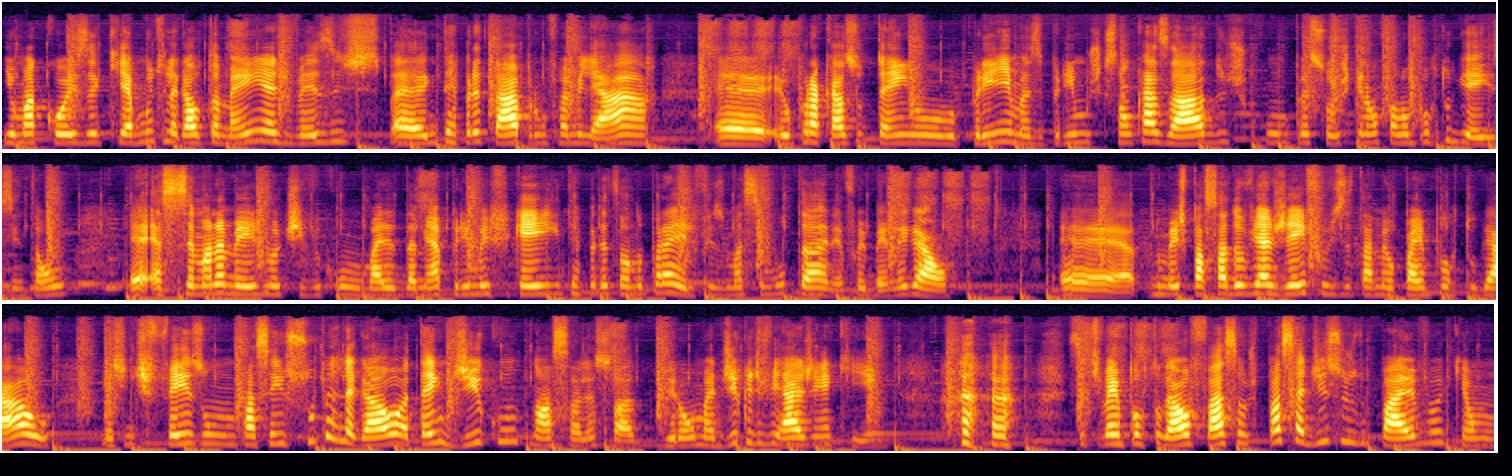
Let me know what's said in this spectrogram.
E uma coisa que é muito legal também, às vezes, é interpretar para um familiar, é, eu, por acaso, tenho primas e primos que são casados com pessoas que não falam português. Então, é, essa semana mesmo eu tive com o marido da minha prima e fiquei interpretando para ele. Fiz uma simultânea, foi bem legal. É, no mês passado eu viajei, fui visitar meu pai em Portugal e a gente fez um passeio super legal. Até indico, nossa, olha só, virou uma dica de viagem aqui, hein? Se estiver em Portugal, faça os Passadiços do Paiva, que é um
